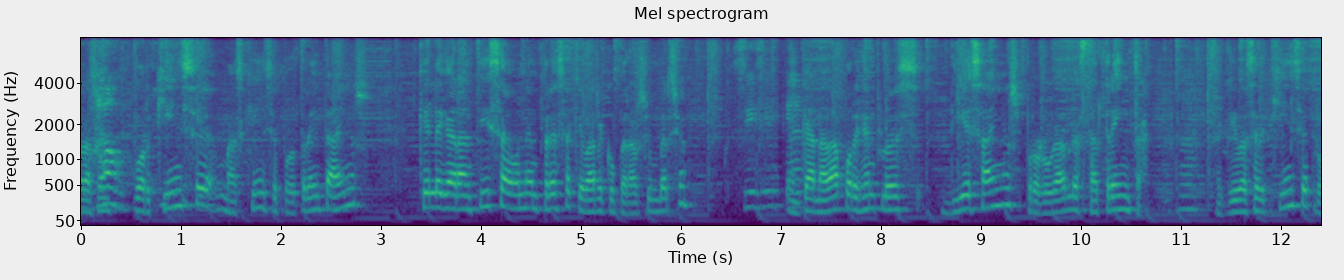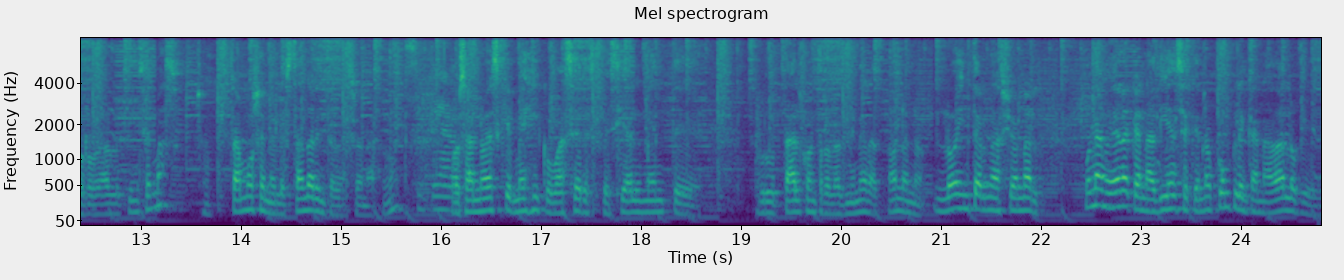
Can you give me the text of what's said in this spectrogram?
ahora son por 15 más 15 por 30 años, que le garantiza a una empresa que va a recuperar su inversión. Sí, sí, En. Canadá, por ejemplo, es 10 años, prorrogable hasta 30. Aquí va a ser 15, prorrogable 15 más. O sea, estamos en el estándar internacional, ¿no? Sí, claro. O sea, no es que México va a ser especialmente brutal contra las mineras. No, no, no. Lo internacional. Una minera canadiense que no cumple en Canadá lo que eh,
